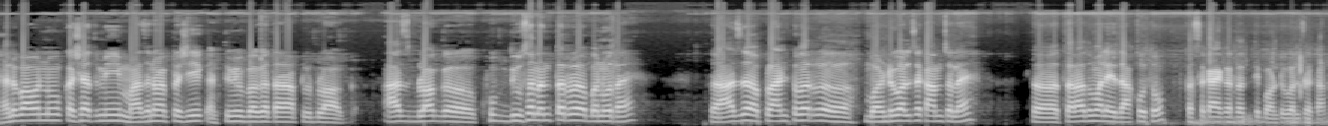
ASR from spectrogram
हॅलो भावांनो कशा आहात तुम्ही? माझं नाव आहे प्रशिक आणि तुम्ही बघत आहात आपलं ब्लॉग. आज ब्लॉग खूप दिवसानंतर बनवत आहे. तर आज प्लांटवर बाउंड्री वॉलचं काम चालू आहे. तर चला तुम्हाला हे दाखवतो कसं काय करतात ते बाउंड्री वॉलचं काम.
